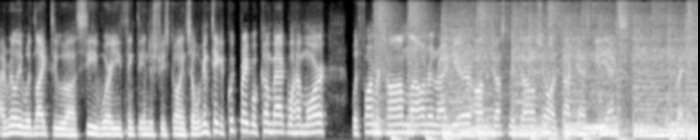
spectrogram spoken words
I really would like to uh, see where you think the industry is going. So we're going to take a quick break. We'll come back. We'll have more with Farmer Tom Lauerman right here on the Justin McDonald Show on Talkcast PDX. We'll be right back.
